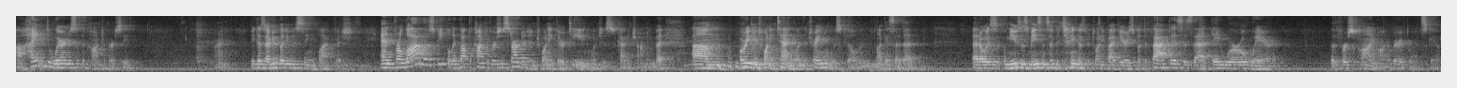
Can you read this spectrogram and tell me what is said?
a heightened awareness of the controversy? Because everybody was seeing blackfish. And for a lot of those people, they thought the controversy started in 2013, which is kind of charming, but, um, or even 2010 when the trainer was killed. And like I said, that That always amuses me since I've been doing this for 25 years, but the fact is, is that they were aware for the first time on a very broad scale.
